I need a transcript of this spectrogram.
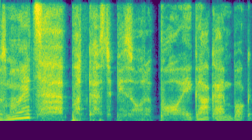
was machen wir jetzt? Podcast-Episode. Boah, ey, gar keinen Bock.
